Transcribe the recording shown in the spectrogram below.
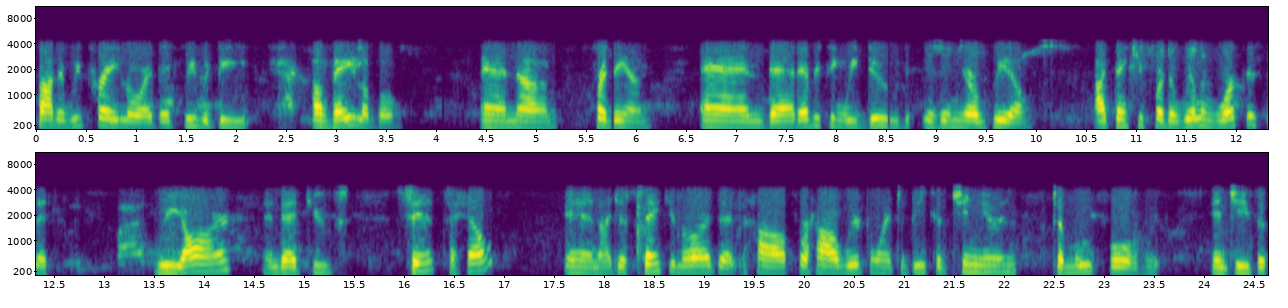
Father, we pray, Lord, that we would be available and um, for them, and that everything we do is in Your will. I thank you for the willing workers that we are, and that you've sent to help. And I just thank you, Lord, that how for how we're going to be continuing to move forward. In Jesus'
